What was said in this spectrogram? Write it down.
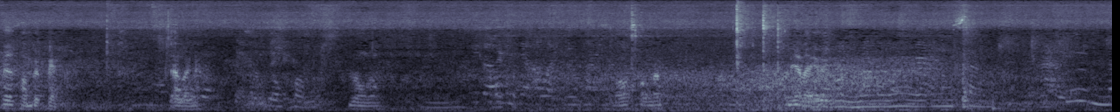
เออหอมแปลกๆจะอร่อยนะเรื่องของลงลงอ๋อตรงนั้นอันนี้อะไรเอ่ยหนึ่งเมนูน้ำสั่งใน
